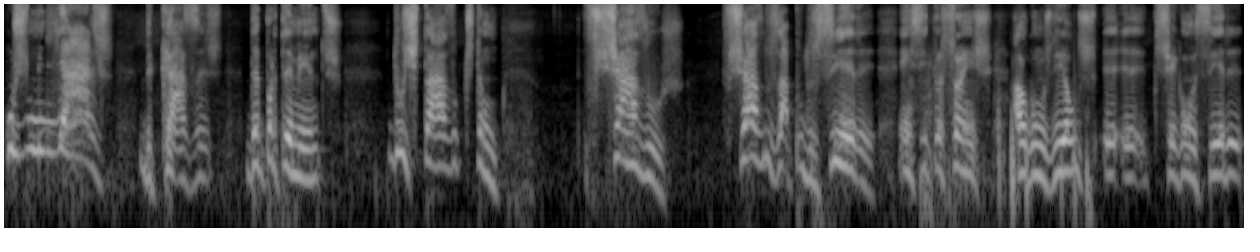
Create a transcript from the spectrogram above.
os milhares de casas, de apartamentos do Estado que estão fechados, fechados a apodrecer em situações, alguns deles, eh, eh, que chegam a ser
